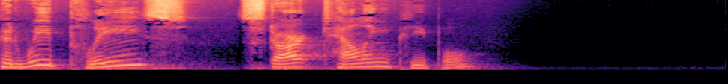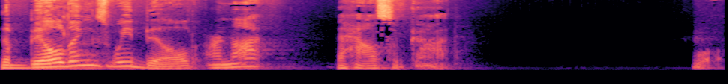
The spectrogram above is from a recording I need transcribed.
Could we please start telling people the buildings we build are not the house of God? Well,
